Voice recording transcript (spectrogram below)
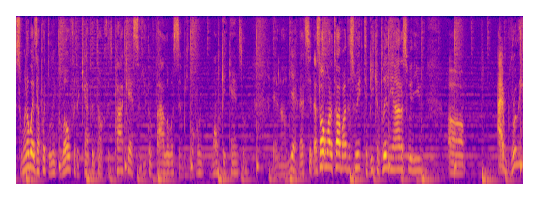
So, in anyways, I put the link below for the Captain Talks This podcast so you can follow us and we won't get canceled. And um, yeah, that's it. That's all I want to talk about this week. To be completely honest with you, uh, I really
